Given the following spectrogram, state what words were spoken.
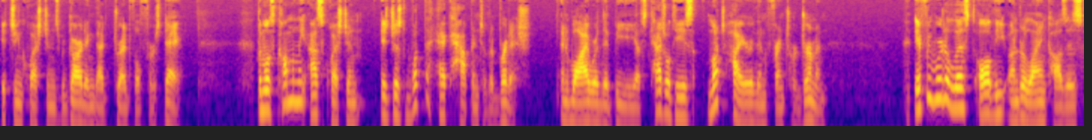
itching questions regarding that dreadful first day. The most commonly asked question is just what the heck happened to the British, and why were the BEF's casualties much higher than French or German? If we were to list all the underlying causes,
